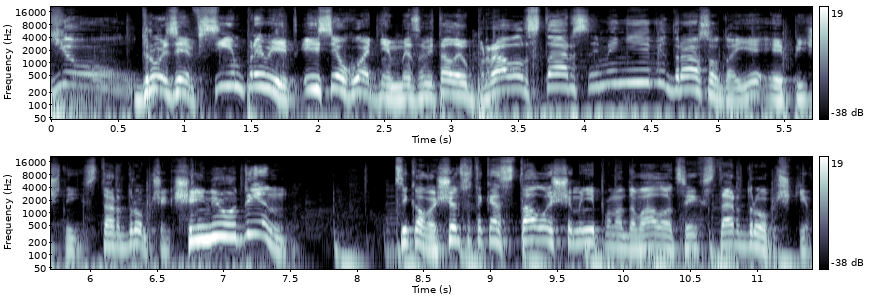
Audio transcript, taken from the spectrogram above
Йоу! Друзі, всім привіт! І сьогодні ми завітали в Бравл Старс, і мені відразу дає епічний стардропчик. Ще й не один. Цікаво, що це таке стало, що мені понадавало цих стардропчиків.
